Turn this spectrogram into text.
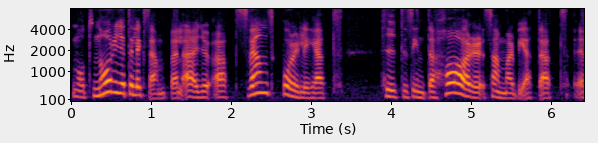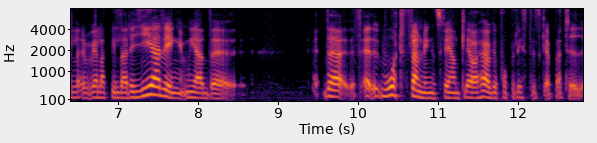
mot Norge till exempel är ju att svensk borgerlighet hittills inte har samarbetat eller velat bilda regering med eh, det, vårt främlingsfientliga och högerpopulistiska parti.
